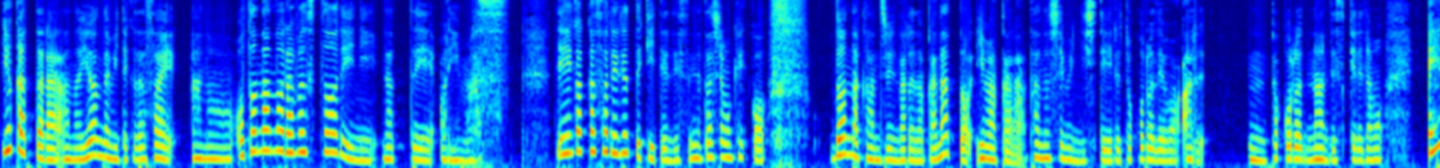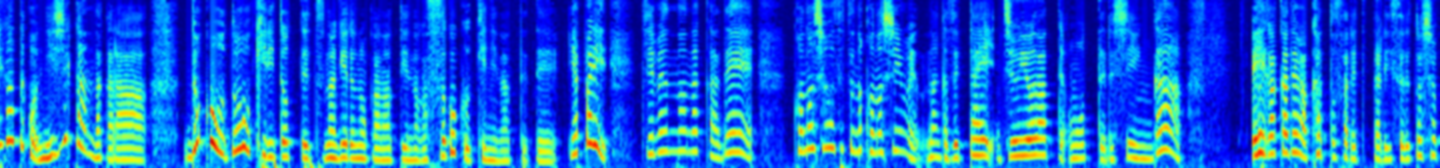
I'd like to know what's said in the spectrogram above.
よかったら、あの、読んでみてください。あの、大人のラブストーリーになっております。で、映画化されるって聞いてですね、私も結構、どんな感じになるのかなと、今から楽しみにしているところではある、うん、ところなんですけれども、映画ってこう2時間だから、どこをどう切り取ってつなげるのかなっていうのがすごく気になってて、やっぱり自分の中で、この小説のこのシーンはなんか絶対重要だって思ってるシーンが、映画化ではカットされてたりするとショッ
